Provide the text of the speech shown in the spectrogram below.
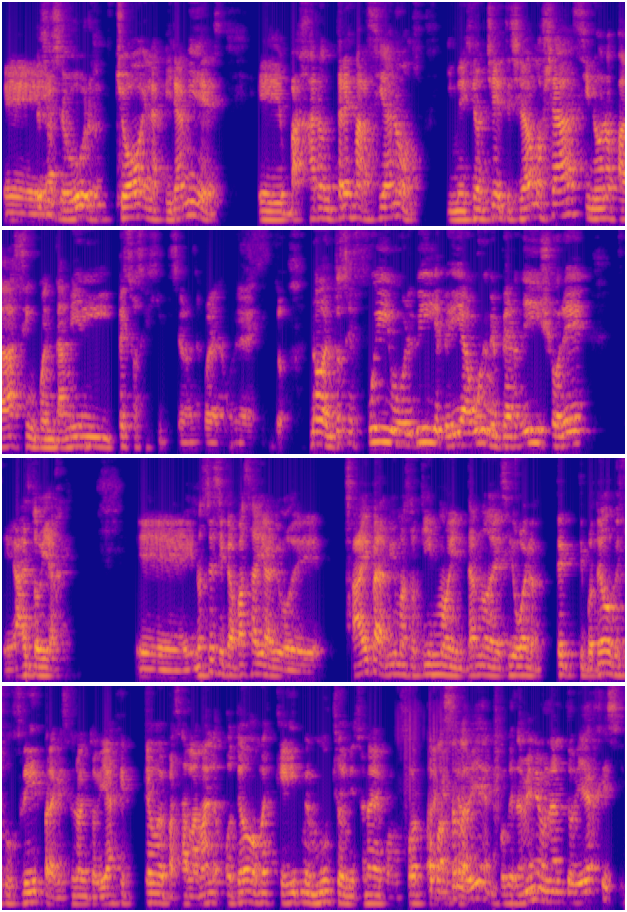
Eh, Eso seguro. Yo en las pirámides eh, bajaron tres marcianos y me dijeron, che, te llevamos ya si no nos pagás 50 mil pesos egipcios, no la moneda de Egipto. No, entonces fui, volví, le pedí a uno, me perdí, lloré, eh, alto viaje. Eh, no sé si capaz hay algo de... Hay para mí masoquismo interno de decir, bueno, te- tipo, tengo que sufrir para que sea un alto viaje, tengo que pasarla mal, o tengo más que irme mucho de mi zona de confort. O para que pasarla sea- bien, porque también es un alto viaje si,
